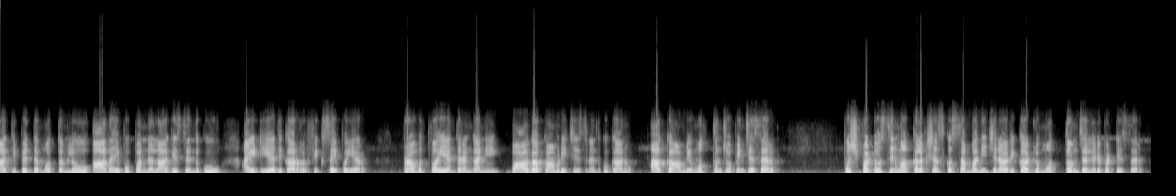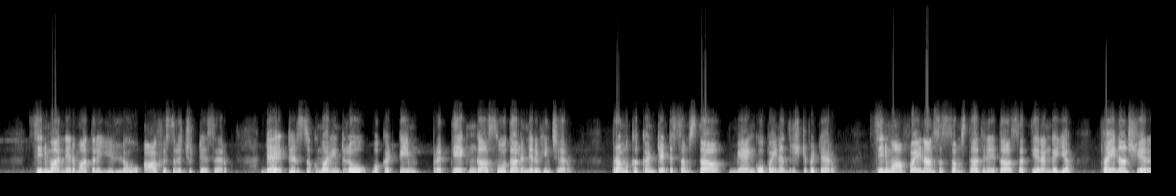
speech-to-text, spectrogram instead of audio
అతిపెద్ద మొత్తంలో ఆదాయపు పన్ను లాగేసేందుకు ఐటీ అధికారులు ఫిక్స్ అయిపోయారు. ప్రభుత్వ యంత్రాంగాన్ని బాగా కామెడీ చేసినందుకు గాను ఆ కామెడీ మొత్తం చూపించేశారు. పుష్ప టూ సినిమా కలెక్షన్స్కు సంబంధించిన రికార్డులు మొత్తం జల్లెడ పట్టేశారు. సినిమా నిర్మాతల ఇళ్ళు ఆఫీసులు చుట్టేశారు. డైరెక్టర్ సుకుమార్ ఇంటిలో ఒక టీం ప్రత్యేకంగా సోదాలు నిర్వహించారు. ప్రముఖ కంటెంట్ సంస్థ మ్యాంగో పైన దృష్టి పెట్టారు. సినిమా ఫైనాన్స్ సంస్థ అధినేత సత్యరంగయ్య ఫైనాన్షియర్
